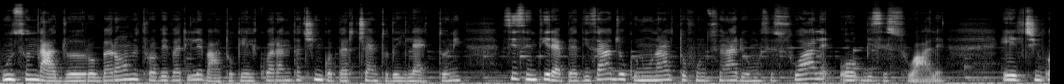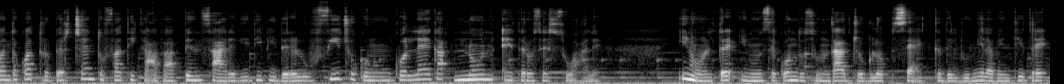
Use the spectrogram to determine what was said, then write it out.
un sondaggio Eurobarometro aveva rilevato che il 45% dei lettoni si sentirebbe a disagio con un alto funzionario omosessuale o bisessuale e il 54% faticava a pensare di dividere l'ufficio con un collega non eterosessuale. Inoltre, in un secondo sondaggio GlobeSec del 2023,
